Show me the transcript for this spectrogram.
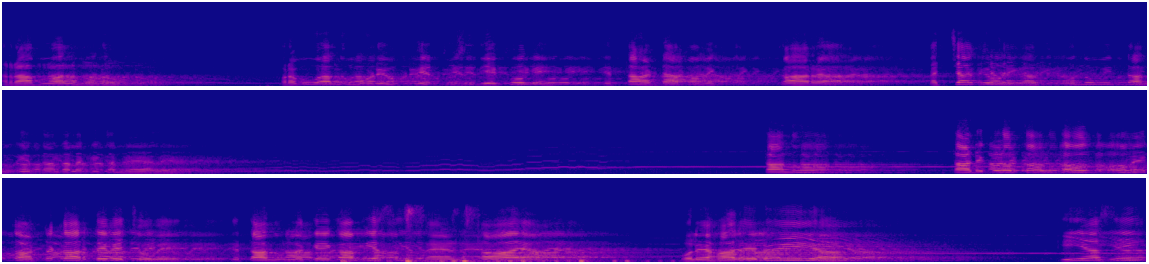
ਰੱਬ ਵੱਲ ਮੁੜੋ। ਪ੍ਰਭੂ ਵੱਲ ਨੂੰ ਮੋੜਿਓ, ਫਿਰ ਤੁਸੀਂ ਦੇਖੋਗੇ ਕਿ ਤੁਹਾਡਾ ਭਾਵੇਂ ਘਰ ਕੱਚਾ ਕਿਉਂ ਨਹੀਂਗਾ ਉਹਨੂੰ ਵੀ ਤੁਹਾਨੂੰ ਇਦਾਂ ਦਾ ਲੱਗੇਗਾ, ਮੈਂ ਲਿਆ। ਤੁਹਾਨੂੰ, ਤੁਹਾਡੇ ਕੋਲੋਂ ਧਨ ਦੌਲਤ ਭਾਵੇਂ ਘੱਟ ਘਰ ਦੇ ਵਿੱਚ ਹੋਵੇ ਤੇ ਤੁਹਾਨੂੰ ਲੱਗੇਗਾ ਵੀ ਅਸੀਂ ਸੈਨ ਸਾਹ ਆ। ਬੋਲੇ ਹਾਲੇਲੂਇਆ। ਕੀ ਅਸੀਂ?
